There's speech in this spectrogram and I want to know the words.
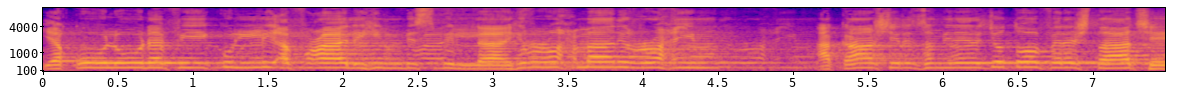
يقولون في كل أفعالهم بسم الله الرحمن الرحيم আকাশের জমিনের যত ফেরেশতা আছে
